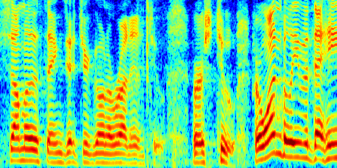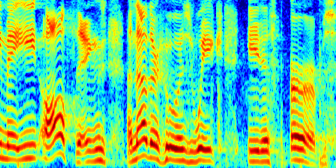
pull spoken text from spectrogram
some of the things that you're going to run into. Verse 2 For one believeth that he may eat all things, another who is weak eateth herbs.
